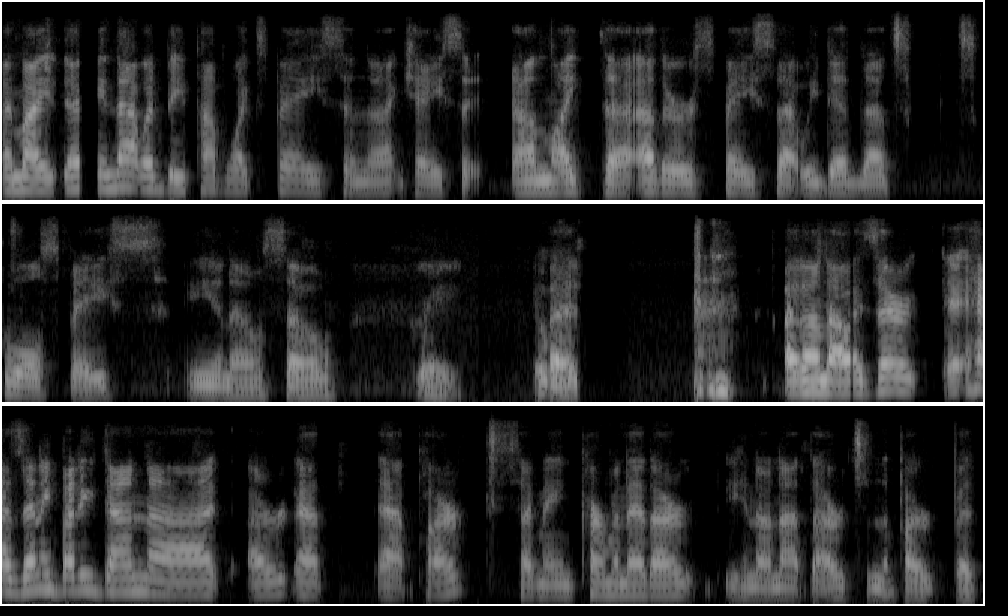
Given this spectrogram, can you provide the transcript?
I might, I mean, that would be public space in that case, unlike the other space that we did, that's school space, you know, so. Great. Okay. But I don't know, is there, has anybody done uh art at at parks? I mean, permanent art, you know, not the arts in the park, but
